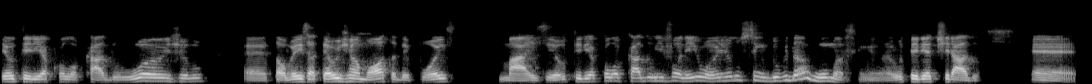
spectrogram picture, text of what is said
eu teria colocado o Ângelo, é, talvez até o Giamota depois, mas eu teria colocado o Ivonei e o Ângelo sem dúvida alguma. Assim, eu teria tirado. É,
